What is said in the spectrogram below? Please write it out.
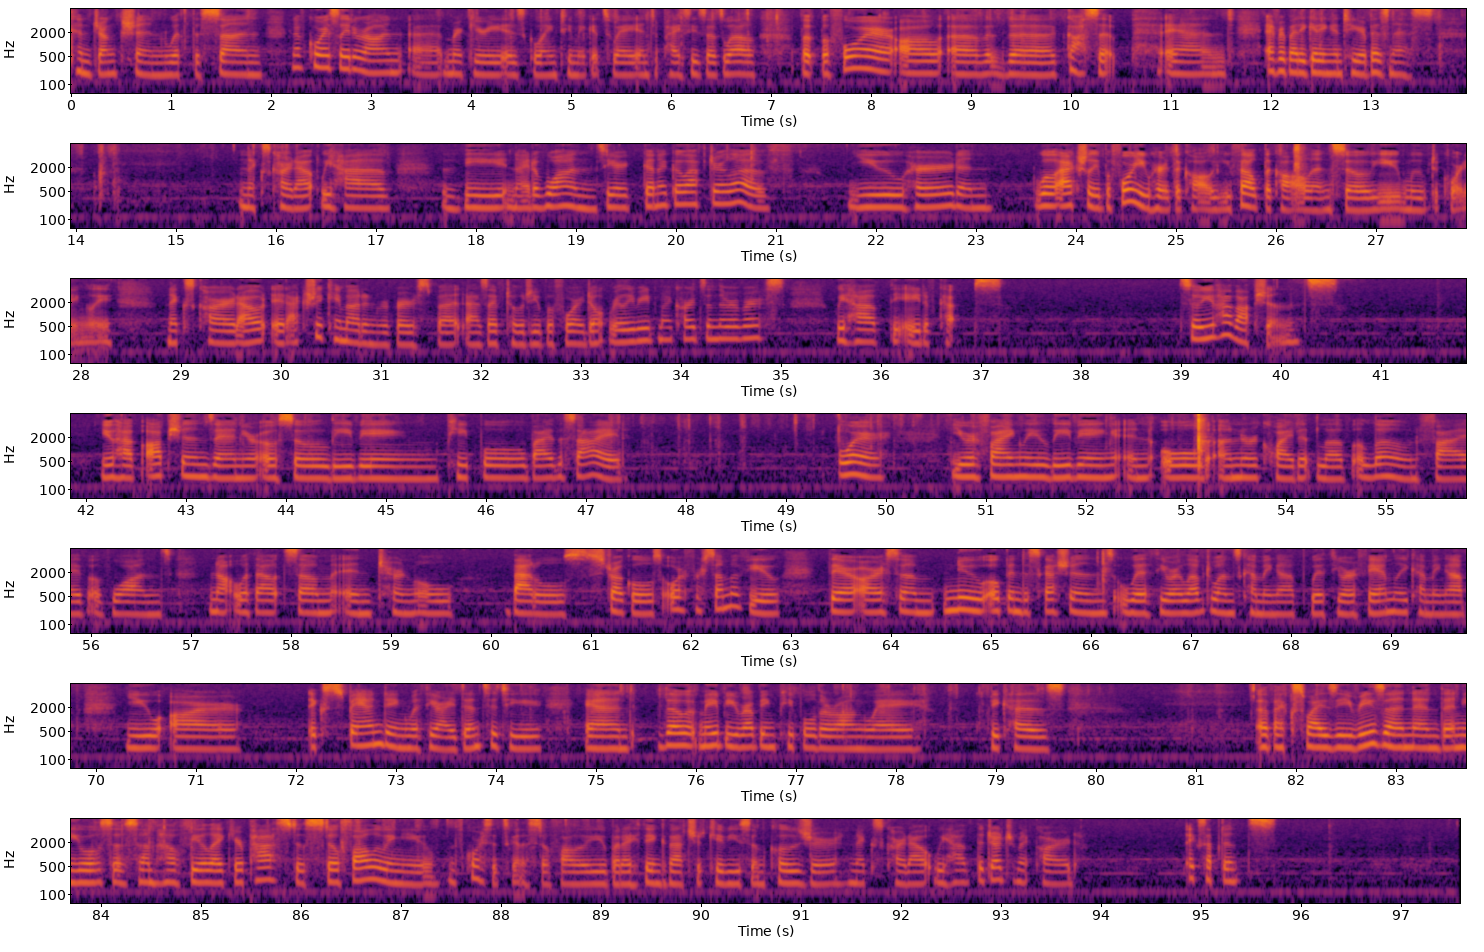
conjunction with the Sun. And of course, later on, uh, Mercury is going to make its way into Pisces as well. But before all of the gossip and everybody getting into your business, next card out, we have the Knight of Wands. You're gonna go after love. You heard and well, actually, before you heard the call, you felt the call, and so you moved accordingly. Next card out, it actually came out in reverse, but as I've told you before, I don't really read my cards in the reverse. We have the Eight of Cups. So you have options. You have options, and you're also leaving people by the side. Or you're finally leaving an old, unrequited love alone, Five of Wands, not without some internal battles, struggles, or for some of you, there are some new open discussions with your loved ones coming up, with your family coming up. You are expanding with your identity, and though it may be rubbing people the wrong way because of XYZ reason, and then you also somehow feel like your past is still following you. Of course, it's going to still follow you, but I think that should give you some closure. Next card out, we have the Judgment card acceptance.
